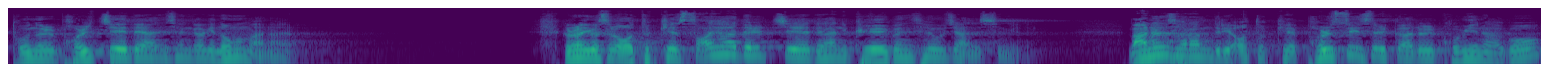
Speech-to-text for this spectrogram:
돈을 벌지에 대한 생각이 너무 많아요. 그러나 이것을 어떻게 써야 될지에 대한 계획은 세우지 않습니다. 많은 사람들이 어떻게 벌 수 있을까를 고민하고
